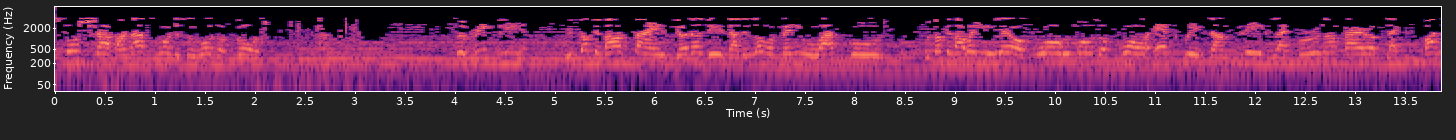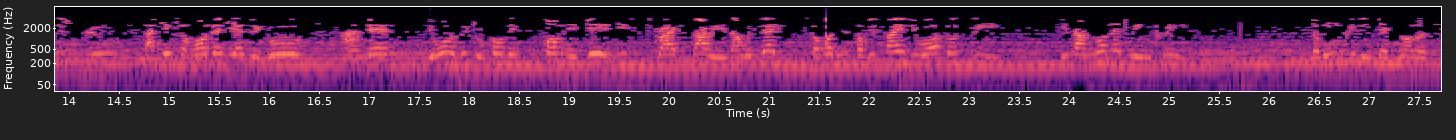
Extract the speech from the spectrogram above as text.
So sharp, and that sword is the word of God. So briefly, we talked about signs the other day that the love of many will wax cold. We talked about when you hear of war, rumors of war, earthquakes and plagues like coronavirus, like the Spanish flu that came some hundred years ago, and then the ones which will come, come again if strike tarries. And we said some of the, of the signs you will also see is that knowledge will increase. There will be increase in technology.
